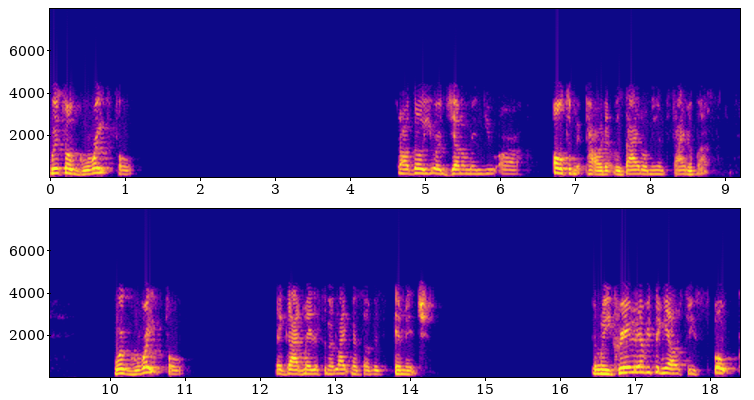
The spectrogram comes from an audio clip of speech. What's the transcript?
We're so grateful. So although you're a gentleman, you are ultimate power that resides on the inside of us. We're grateful that God made us in the likeness of his image. And when he created everything else, he spoke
